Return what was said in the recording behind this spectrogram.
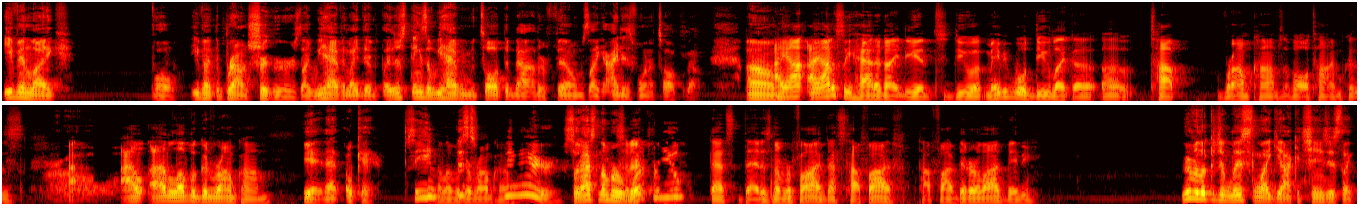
even like, well, even like the brown sugars, like we haven't like, the, like there's things that we haven't even talked about other films. Like I just want to talk about. Um, I I honestly had an idea to do it. Maybe we'll do like a, a top rom coms of all time because I, I, I love a good rom com. Yeah, that okay. See, I love a good rom com. Here. So that's number so what for you? That's that is number five. That's top five. Top five dead or alive, baby. You ever look at your list and like, yeah, I could change this like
